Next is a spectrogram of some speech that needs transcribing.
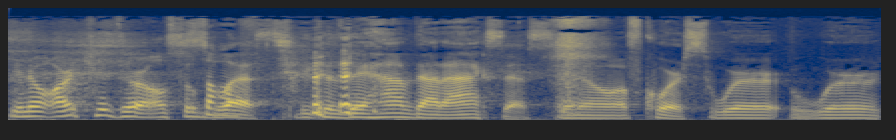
You know, our kids are also Soft. blessed because they have that access. You know, of course, we're we're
